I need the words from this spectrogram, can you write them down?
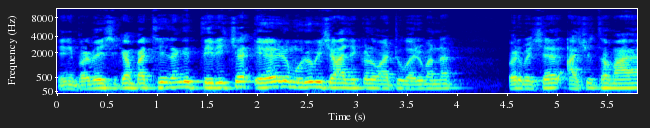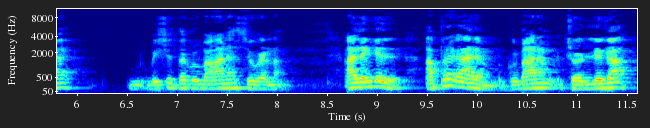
ഇനി പ്രവേശിക്കാൻ പറ്റിയില്ലെങ്കിൽ തിരിച്ച് ഏഴ് മുരുവിശാചുക്കളുമായിട്ട് വരുമെന്ന് ഒരു പക്ഷേ അശുദ്ധമായ വിശുദ്ധ കുർബാന സ്വീകരണം. അല്ലെങ്കിൽ അപ്രകാരം കുർബാന ചൊല്ലുക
